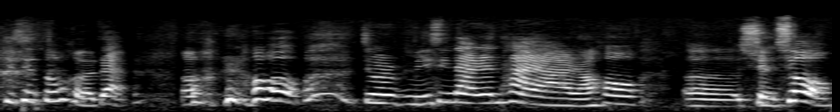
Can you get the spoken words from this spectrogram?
这些综合在，嗯，然后就是《明星大侦探》啊，然后呃，选秀，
